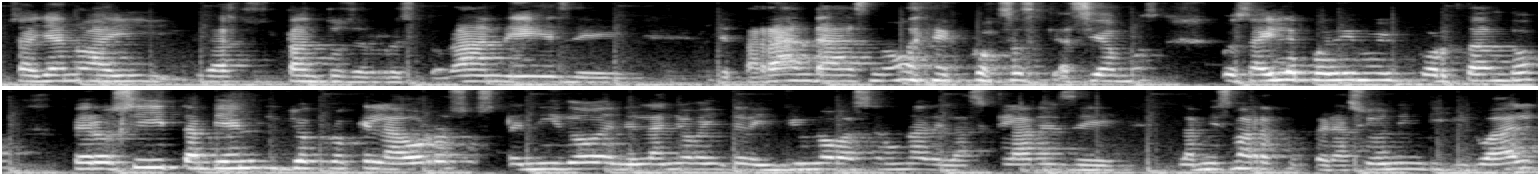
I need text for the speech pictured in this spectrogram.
o sea, ya no hay gastos tantos de restaurantes, de, parrandas, ¿no? De cosas que hacíamos, pues ahí le puede ir cortando, pero sí, también yo creo que el ahorro sostenido en el año 2021 va a ser una de las claves de la misma recuperación individual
